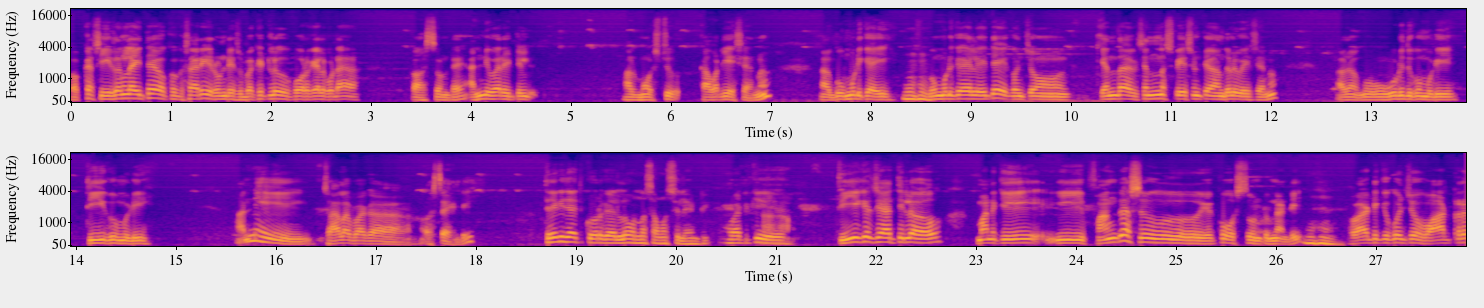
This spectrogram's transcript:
ఒక్క సీజన్లో అయితే ఒక్కొక్కసారి రెండేసి బకెట్లు కూరగాయలు కూడా కాస్తుంటాయి. అన్ని వెరైటీలు ఆల్మోస్ట్ కవర్ చేశాను. గుమ్మడికాయ. మ్మ్. గుమ్మడికాయలు అయితే కొంచెం కింద చిన్న స్పేస్ ఉంటే అందులో వేశాను. ఊడిది గుమ్మడి తీ గుమ్మడి అన్నీ చాలా బాగా వస్తాయండి. తీగ జాతి కూరగాయల్లో ఉన్న సమస్యలు ఏంటి? వాటికి తీగ జాతిలో మనకి ఈ ఫంగస్ ఎక్కువ వస్తూ ఉంటుందండి. మ్మ్. వాటికి కొంచెం వాటర్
